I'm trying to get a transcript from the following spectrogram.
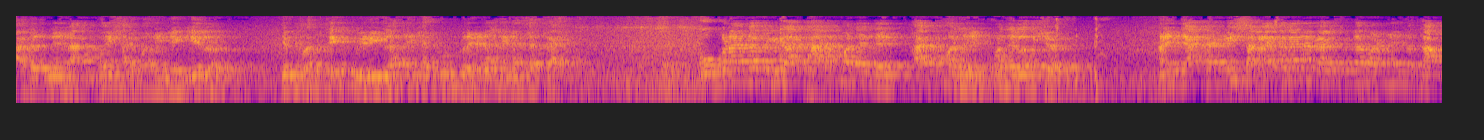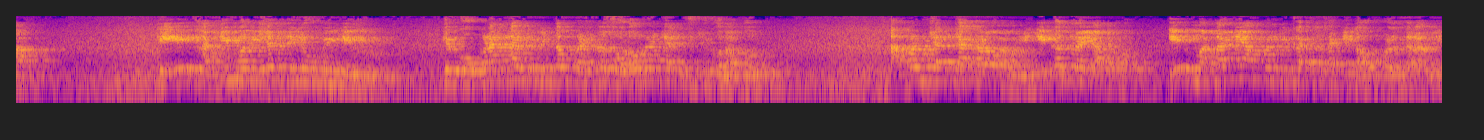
आदरणीय नागमय साहेबांनी जे केलं ते प्रत्येक पिढीला त्याच्यातून प्रेरणा घेण्यासारखं आहे. कोकणाचा विकास हातमध्ये हातमध्ये मध्ये लक्ष. आणि त्यासाठी सगळ्या जणांना व्यासपीठा मांडण्याचं काम. ते एक अशी परिषद त्यांनी उभी केली की कोकणातला विविध प्रश्न सोडवण्याच्या दृष्टिकोनातून एकत्र यावं. एक मताने आपण विकासासाठी धावपळ करावी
